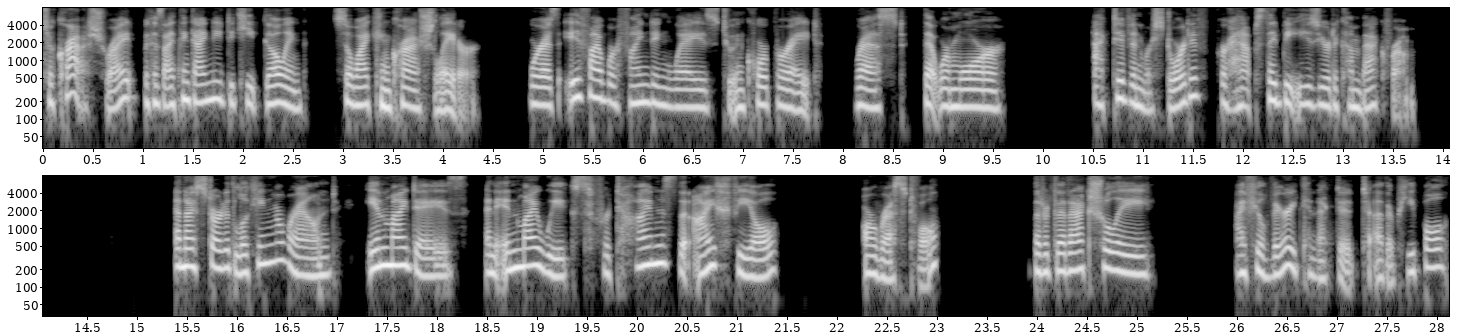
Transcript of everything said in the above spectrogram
to crash, right? Because I think I need to keep going so I can crash later. Whereas if I were finding ways to incorporate rest that were more active and restorative, perhaps they'd be easier to come back from. And I started looking around in my days and in my weeks for times that I feel are restful, but that actually I feel very connected to other people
